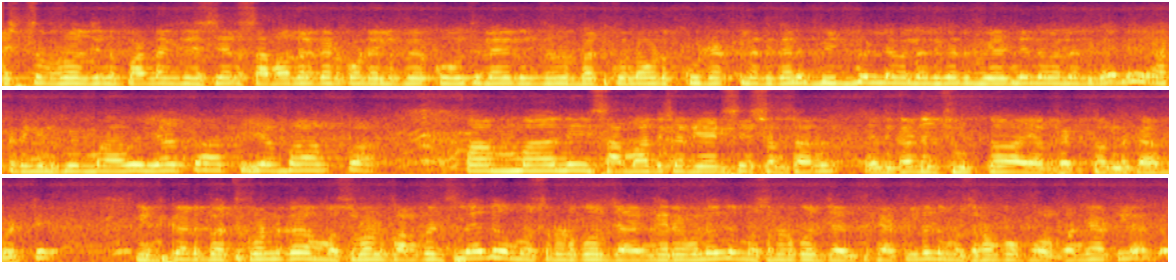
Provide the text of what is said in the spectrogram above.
ఎస్టర్ రోజున పండగ చేశారు. సమాధుల కాడ కూడా వెళ్ళిపోయి కూతురు లేదు బతుకున్నవాడు కూడట్లేదు కానీ బిల్బిళ్ళు ఇవ్వలేదు కానీ వేడి నీళ్ళు ఇవ్వలేదు కానీ అక్కడికి వెళ్ళిపోయి మావయ్య తాతయ్య బాప్ప అమ్మ అని సమాధి కాడ ఏడ్చేసి ఉంటారు. ఎందుకంటే చుట్టూ ఆ ఎఫెక్ట్ ఉంది కాబట్టి. ఇంటికాడ బతుకుండగా ముసలోడు పలకరించలేదు ముసలోడికి జాంగీర్ ఇవ్వలేదు ముసలోడికి జంతి కట్టలేదు ముసలోడికి పోకండి కట్టలేదు.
